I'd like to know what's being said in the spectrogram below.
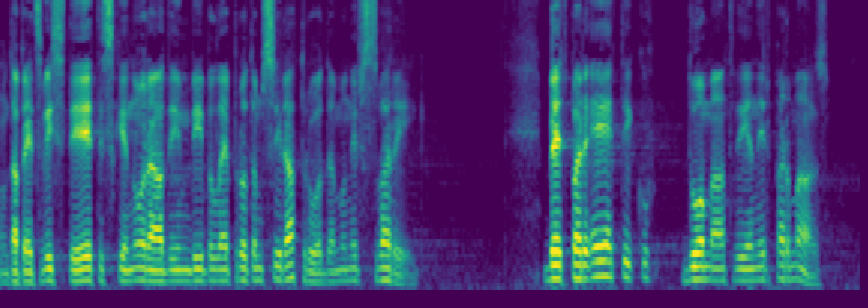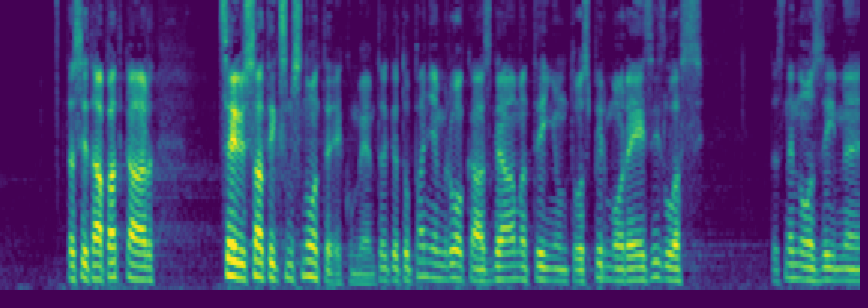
Un tāpēc visi tie ētiskie norādījumi Bībelē, protams, ir atrodami un ir svarīgi. Bet par ētiku domāt vien ir par mazu. Tas ir tāpat kā ar ceļu satiksmes noteikumiem. Tad, kad tu paņem rokās grāmatiņu un tos pirmo reizi izlasi, tas nenozīmē,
